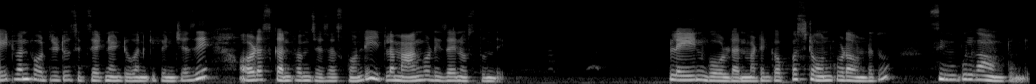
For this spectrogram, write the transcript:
eight one four three two six eight nine two వన్కి పెంచేసి ఆర్డర్స్ కన్ఫర్మ్ చేసేసుకోండి. ఇట్లా మ్యాంగో డిజైన్ వస్తుంది. ప్లెయిన్ గోల్డ్ అనమాట ఇంకొక స్టోన్ కూడా ఉండదు. సింపుల్గా ఉంటుంది.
